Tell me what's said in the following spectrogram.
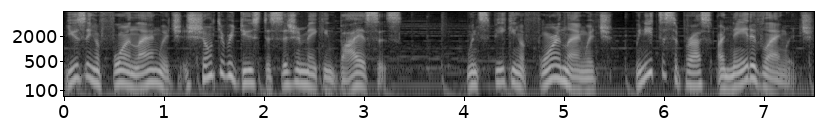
Using a foreign language is shown to reduce decision-making biases. When speaking a foreign language, we need to suppress our native language.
